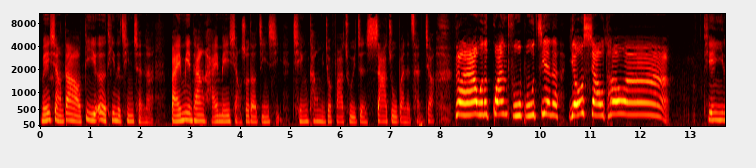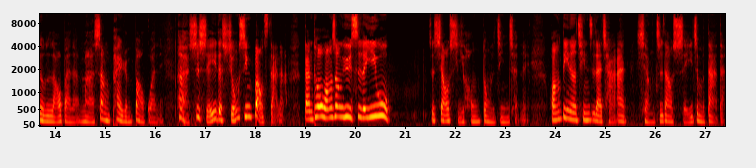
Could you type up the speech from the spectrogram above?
没想到第二天的清晨啊，白面汤还没享受到惊喜，钱康明就发出一阵杀猪般的惨叫：啊！我的官服不见了，有小偷啊！天一楼的老板啊，马上派人报官呢。哈，是谁的雄心豹子胆啊？敢偷皇上御赐的衣物？这消息轰动了京城呢。皇帝呢亲自来查案，想知道谁这么大胆。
